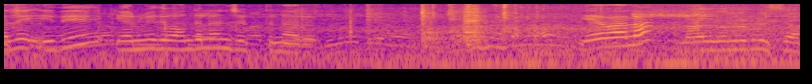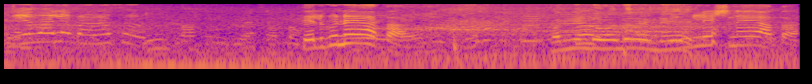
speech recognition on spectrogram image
అది ఇది ఎనిమిది వందలు అని చెప్తున్నారు ఏ వాళ్ళ తెలుగునే ఆతా. పన్నెండు వందలండి. ఇంగ్లీష్ నే ఆతా.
